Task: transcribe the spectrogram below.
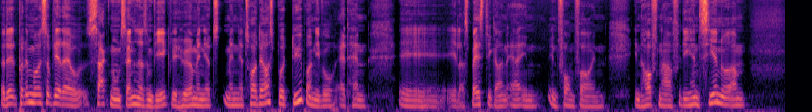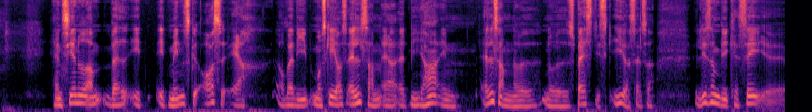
Og det, på den måde så bliver der jo sagt nogle sandheder, som vi ikke vil høre, men jeg, men jeg tror, det er også på et dybere niveau, at han, øh, eller spastikeren, er en, en form for en, en hofnar, fordi han siger noget om, han siger noget om, hvad et, et menneske også er, og hvad vi måske også alle sammen er, at vi har en alle sammen noget, noget spastisk i os. Altså, ligesom vi kan se, øh,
